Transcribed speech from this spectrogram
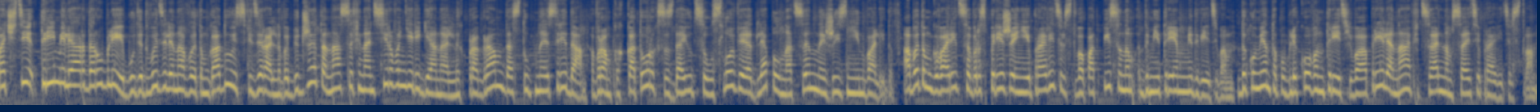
Почти 3 миллиарда рублей будет выделено в этом году из федерального бюджета на софинансирование региональных программ «Доступная среда», в рамках которых создаются условия для полноценной жизни инвалидов. Об этом говорится в распоряжении правительства, подписанном Дмитрием Медведевым. Документ опубликован 3 апреля на официальном сайте правительства.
